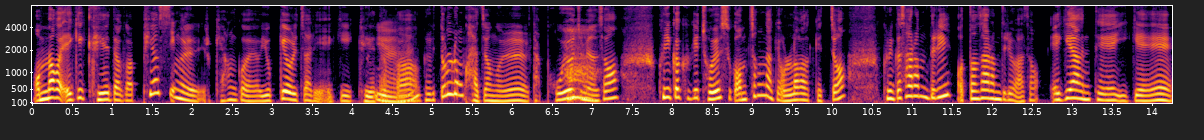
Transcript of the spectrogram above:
엄마가 아기 귀에다가 피어싱을 이렇게 한 거예요. 6개월짜리 아기 귀에다가. 예. 그리고 뚫는 과정을 다 보여주면서 아. 그러니까 그게 조회수가 엄청나게 올라갔겠죠. 그러니까 사람들이 어떤 사람들이 와서 아기한테 이게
